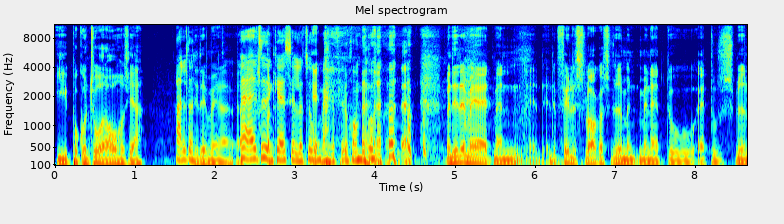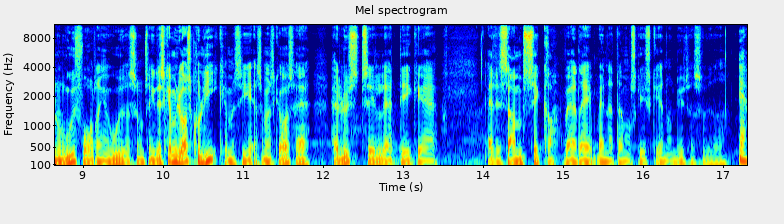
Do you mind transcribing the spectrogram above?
i, på kontoret over hos jer. Aldrig. Det der med, at, der er altid en kasse eller to, ja. man kan flytte rum på. men det der med, at man at fælles flok og så videre, men, men at, du, at du smider nogle udfordringer ud og sådan noget, det skal man jo også kunne lide, kan man sige. Altså man skal også have, have lyst til, at det ikke er, er det samme sikre hver dag, men at der måske sker noget nyt og så videre. Ja,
